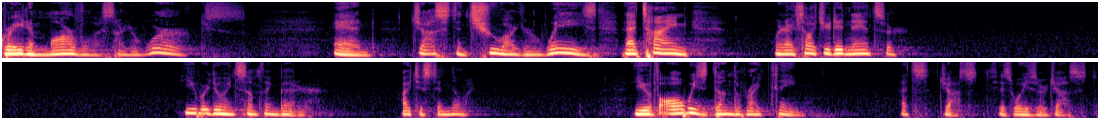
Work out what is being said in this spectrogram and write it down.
Great and marvelous are your works, and just and true are your ways. That time when I thought you didn't answer, you were doing something better. I just didn't know it. You have always done the right thing. That's just. His ways are just.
